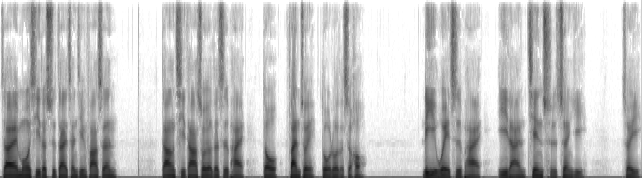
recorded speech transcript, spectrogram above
在摩西的时代曾经发生，当其他所有的支派都犯罪堕落的时候，立位支派。依然坚持正义，所以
